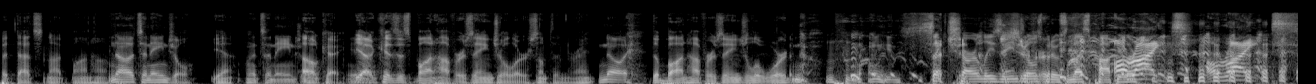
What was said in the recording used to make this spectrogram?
but that's not Bonhoeffer. No, it's an angel. Yeah. It's an angel. Okay. Yeah, because it's Bonhoeffer's Angel or something, right? No, The Bonhoeffer's Angel Award. no, It's like Charlie's Angels, but it was less popular. All right, all right,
